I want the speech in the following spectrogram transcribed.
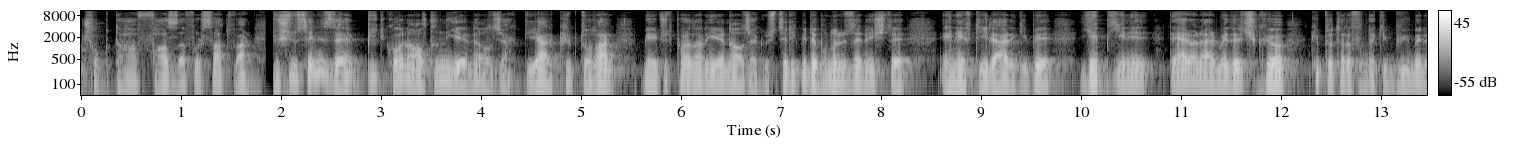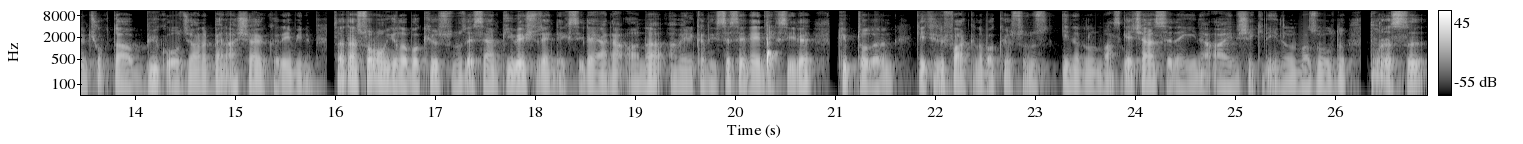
çok daha fazla fırsat var. Düşünsenize Bitcoin altının yerini alacak. Diğer kriptolar mevcut paraların yerini alacak. Üstelik bir de bunun üzerine işte NFT'ler gibi yepyeni değer önermeleri çıkıyor. Kripto tarafındaki büyümenin çok daha büyük olacağını ben aşağı yukarı eminim. Zaten son 10 yıla bakıyorsunuz S&P 500 endeksiyle yani ana Amerikan hisse senedi endeksiyle kriptoların getiri farkına bakıyorsunuz. inanılmaz. Geçen sene yine aynı şekilde inanılmaz oldu. Burası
